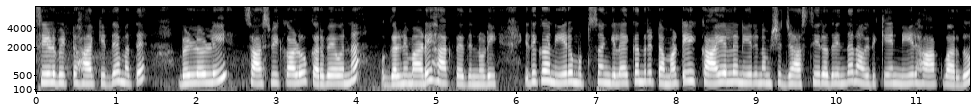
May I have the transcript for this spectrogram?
ಸೀಳ್ಬಿಟ್ಟು ಹಾಕಿದ್ದೆ. ಮತ್ತು ಬೆಳ್ಳುಳ್ಳಿ, ಸಾಸಿವೆ ಕಾಳು, ಕರಿಬೇವನ್ನು ಒಗ್ಗರಣೆ ಮಾಡಿ ಹಾಕ್ತಾಯಿದ್ದೀನಿ ನೋಡಿ. ಇದಕ್ಕೆ ನೀರು ಮುಟ್ಟಿಸೋಂಗಿಲ್ಲ ಯಾಕಂದರೆ ಟಮಾಟಿ ಕಾಯೆಲ್ಲ ನೀರಿನ ಅಂಶ ಜಾಸ್ತಿ ಇರೋದ್ರಿಂದ ನಾವು ಇದಕ್ಕೇನು ನೀರು ಹಾಕಬಾರ್ದು.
